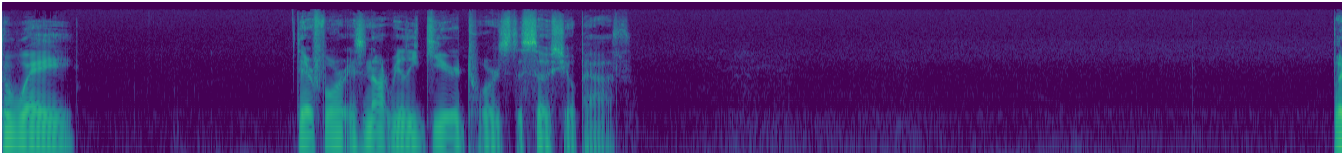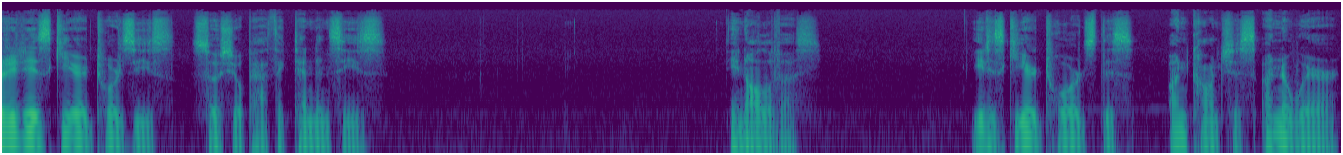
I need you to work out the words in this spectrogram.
The way, therefore, is not really geared towards the sociopath. But it is geared towards these sociopathic tendencies in all of us. It is geared towards this unconscious, unaware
